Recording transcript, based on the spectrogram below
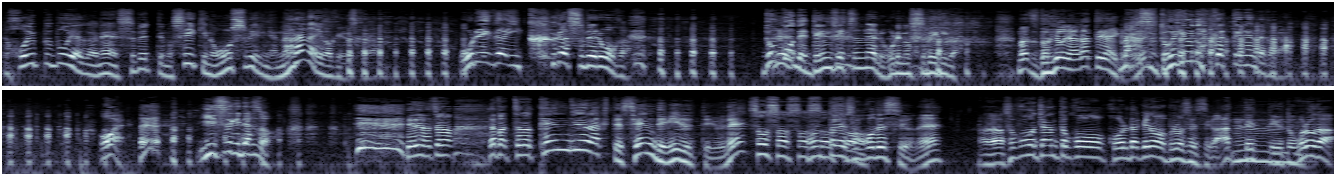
でホイップ坊やがね、滑っても正規の大滑りにはならないわけですから。俺がいくら滑ろうが。どこで伝説になる？俺の滑りが。まず土俵に上がってないからね。まず土俵に上がってねえんだから。おい言い過ぎだぞ。いやでもその、やっぱその点じゃなくて線で見るっていうね。そうそうそうそう。本当にそこですよね。だからそこをちゃんとこう、これだけのプロセスがあってっていうところが、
